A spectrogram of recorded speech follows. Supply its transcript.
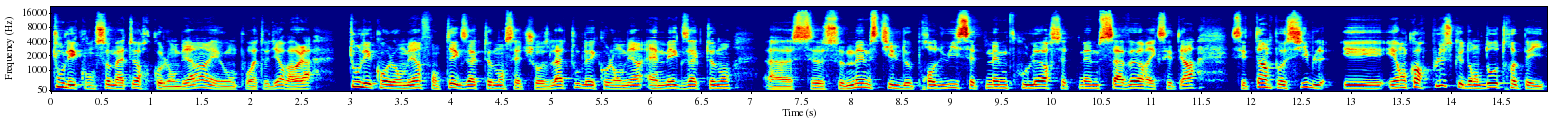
tous les consommateurs colombiens et on pourrait te dire, bah voilà, tous les Colombiens font exactement cette chose-là, tous les Colombiens aiment exactement euh, ce, même style de produit, cette même couleur, cette même saveur, etc. C'est impossible et, encore plus que dans d'autres pays.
